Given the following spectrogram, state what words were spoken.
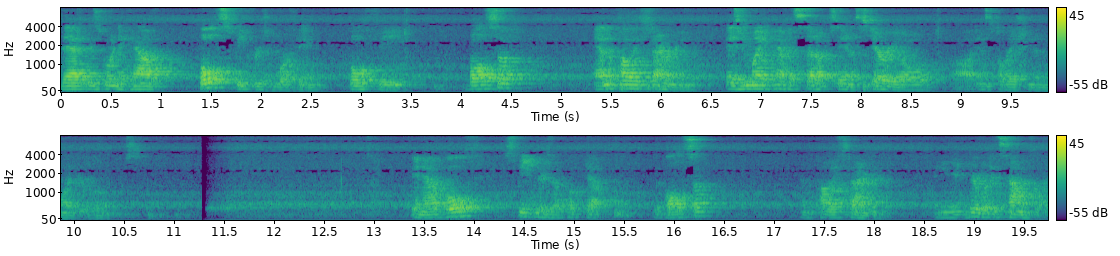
that is going to have both speakers working, both the balsa and the polystyrene, as you might have it set up, say, in a stereo uh, installation in one of your rooms. And now both speakers are hooked up, the balsa and the polystyrene, and you can hear what it sounds like.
